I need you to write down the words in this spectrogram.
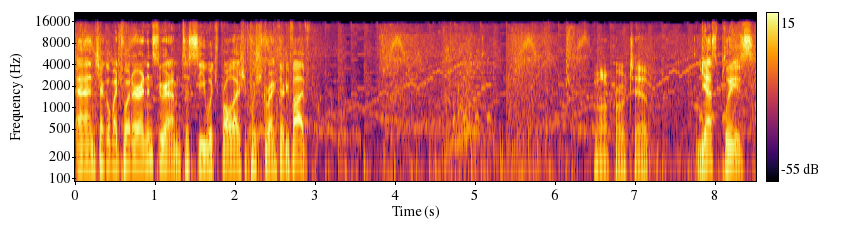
and check out my Twitter and Instagram to see which brawler I should push to rank 35. You want a pro tip? Yes, please.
